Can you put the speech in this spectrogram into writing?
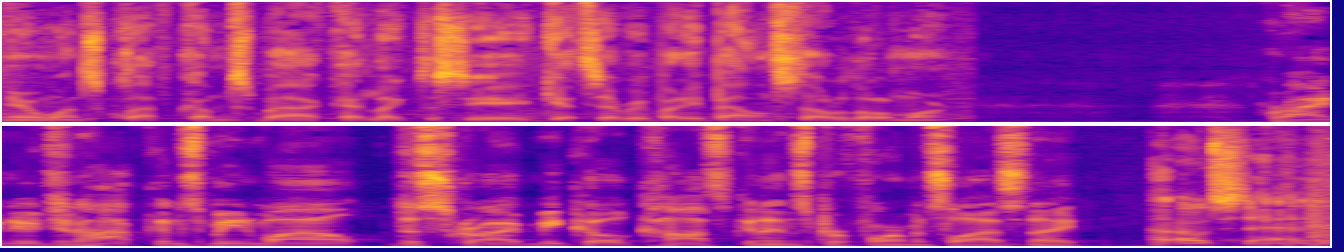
you know, once Klepp comes back, I'd like to see it gets everybody balanced out a little more. Ryan Nugent Hopkins, meanwhile, described Mikko Koskinen's performance last night. Outstanding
